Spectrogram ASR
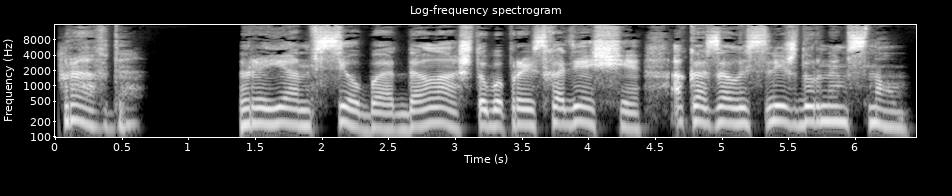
Правда. Рэян все бы отдала, чтобы происходящее оказалось лишь дурным сном.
